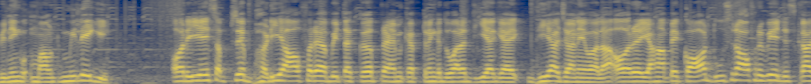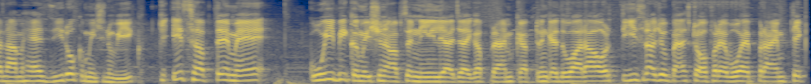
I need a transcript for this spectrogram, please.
विनिंग अमाउंट मिलेगी। और ये सबसे बढ़िया ऑफ़र है अभी तक प्राइम कैप्टन के द्वारा दिया गया दिया जाने वाला। और यहाँ पे एक और दूसरा ऑफ़र भी है जिसका नाम है ज़ीरो कमीशन वीक कि इस हफ़्ते में कोई भी कमीशन आपसे नहीं लिया जाएगा प्राइम कैप्टन के द्वारा। और तीसरा जो बेस्ट ऑफ़र है वो है प्राइम टिक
